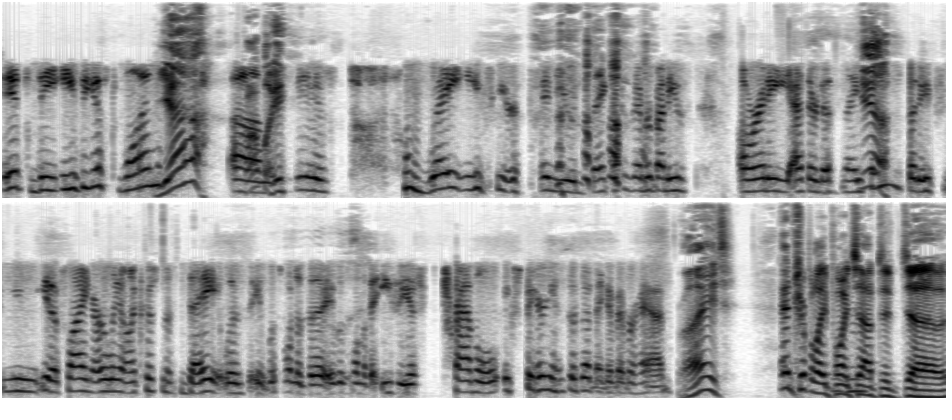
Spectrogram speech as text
it's the easiest one. Yeah, probably. Um, it is way easier than you would think because everybody's already at their destination. Yeah. But if you you know flying early on Christmas Day, it was it was one of the it was one of the easiest travel experiences I think I've ever had. Right. And AAA points Mm-hmm. out that uh,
